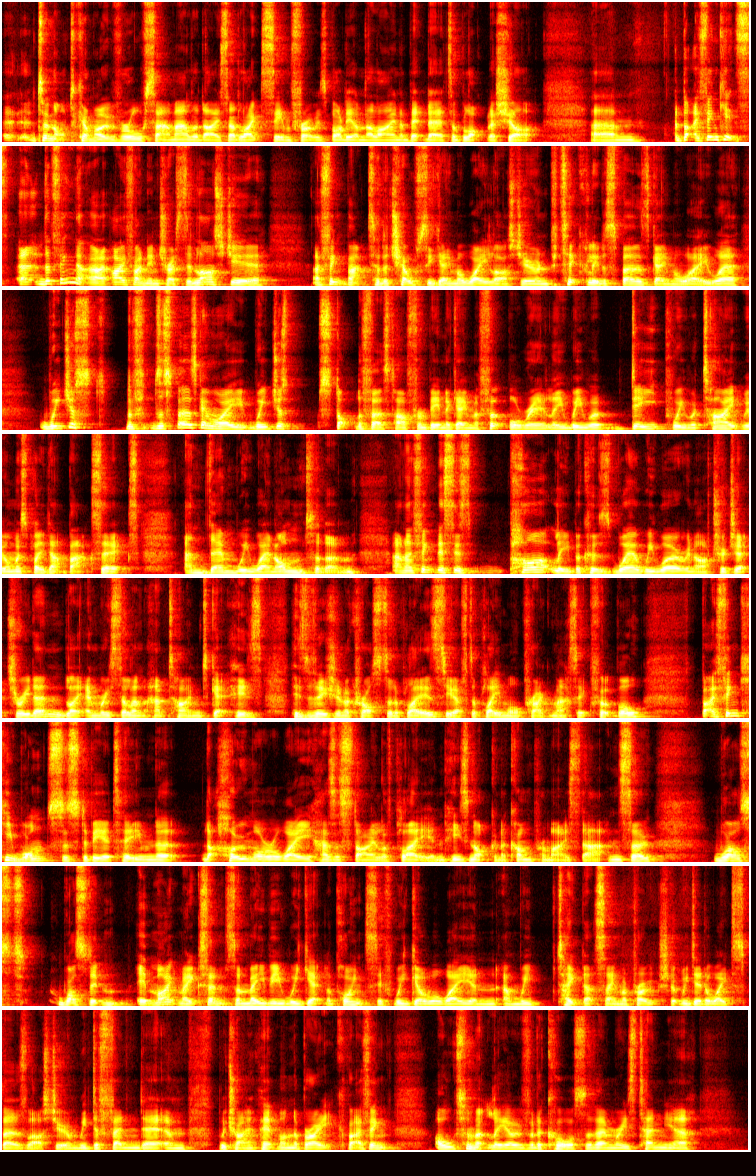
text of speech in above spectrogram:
Uh, to not come over all Sam Allardyce, I'd like to see him throw his body on the line a bit there to block the shot. Um, but I think it's uh, the thing that I, I find interesting. Last year, I think back to the Chelsea game away last year, and particularly the Spurs game away, where we just the, Spurs game away, we just stopped the first half from being a game of football, really. We were deep, we were tight, we almost played that back six, and then we went on to them. And I think this is partly because where we were in our trajectory then, like Emery still hadn't had time to get his his vision across to the players, so you have to play more pragmatic football. But I think he wants us to be a team that that home or away has a style of play, and he's not going to compromise that. And so, whilst whilst it it might make sense and maybe we get the points if we go away and and we take that same approach that we did away to Spurs last year and we defend it and we try and hit them on the break but I think ultimately over the course of Emery's tenure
